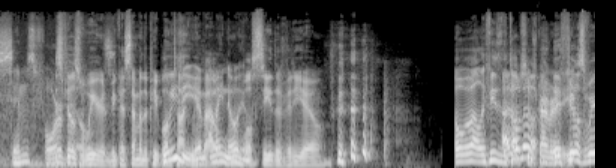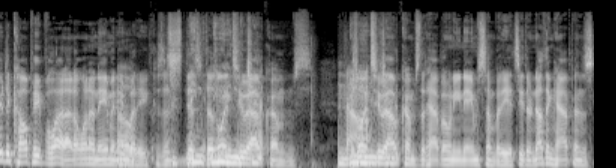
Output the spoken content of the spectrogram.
Sims 4 This feels weird because some of the people Who I'm is he? talking I- I know him. will see the video. Oh well, if he's the I top subscriber, It feels weird to call people out. I don't want to name anybody because just there's, name there's only in the two chat. outcomes. no. There's only Um, two chat. outcomes that happen when you name somebody. It's either nothing happens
